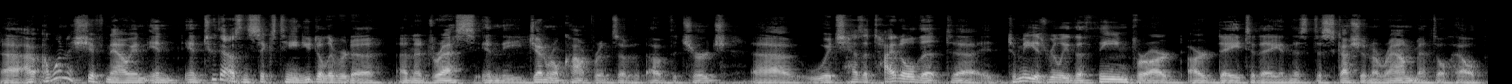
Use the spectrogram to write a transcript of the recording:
Uh, I, I want to shift now. In, in, in 2016, you delivered a, an address in the General Conference of, of the Church, uh, which has a title that, uh, to me, is really the theme for our, our day today in this discussion around mental health.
